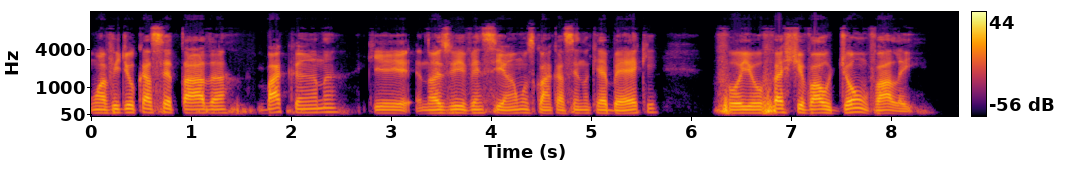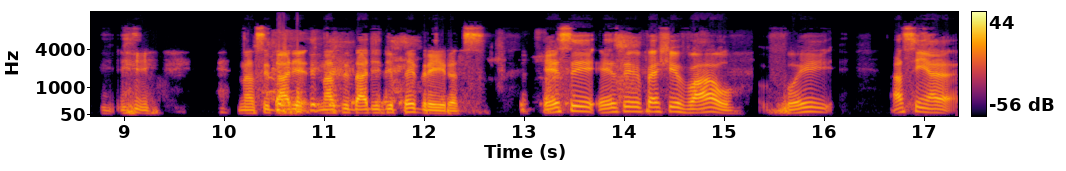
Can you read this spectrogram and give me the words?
uma videocassetada bacana que nós vivenciamos com a Cassino Quebec foi o Festival John Valley, na cidade, na cidade de Pedreiras. Esse, esse festival foi, assim, a,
